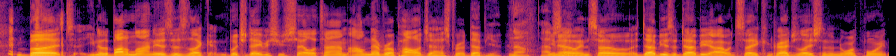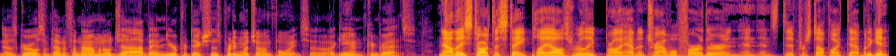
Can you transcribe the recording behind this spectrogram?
but you know the bottom line is is like Butch Davis used to say all the time. I'll never apologize for a W. No, absolutely. You know, and so a W is a W. I would say congratulations to North Point. Those girls have done a phenomenal job, and your prediction is pretty much on point. So again, congrats now they start the state playoffs, really probably having to travel further and, and, and, different stuff like that. But again,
